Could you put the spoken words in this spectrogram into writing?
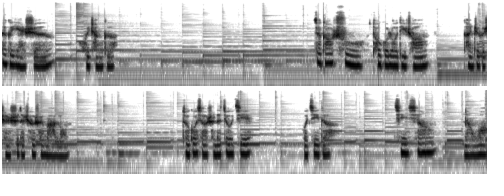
那个眼神会唱歌。在高处透过落地窗看这个城市的车水马龙，走过小城的旧街，我记得清香难忘。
